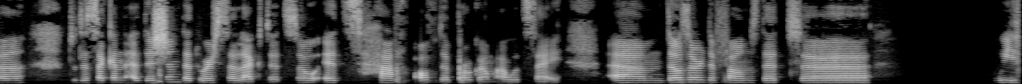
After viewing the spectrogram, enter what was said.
uh, to the second edition that were selected. So it's half of the program, I would say. Um, those are the films that uh, we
